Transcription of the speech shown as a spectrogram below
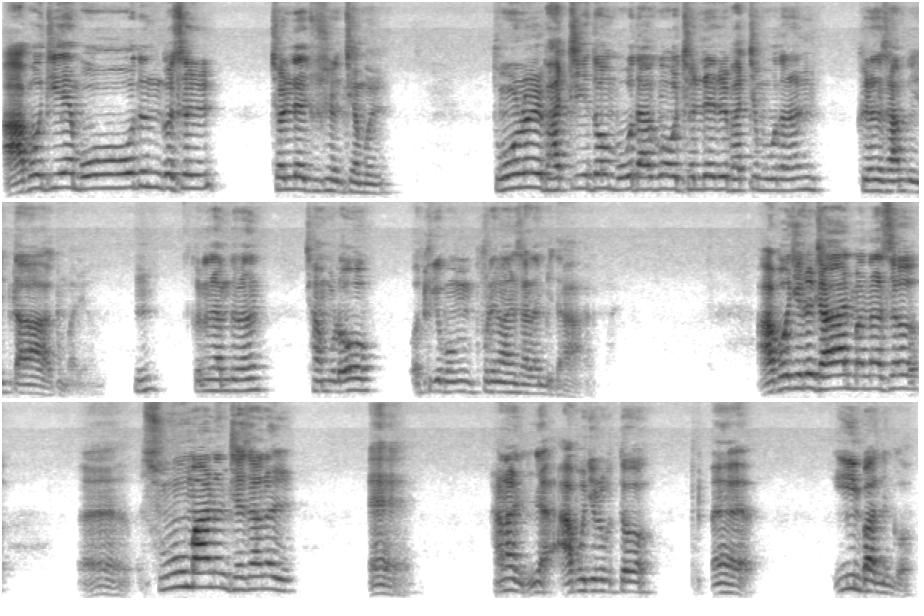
아버지의 모든 것을 전래 주시는 재물 돈을 받지도 못하고 전례를 받지 못하는 그런 사람도 있다 그 말이야. 응? 그런 사람들은 참으로 어떻게 보면 불행한 사람이다. 아버지를 잘 만나서 어, 수많은 재산을 에, 하나 이제 아버지로부터 에, 이임받는 거,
